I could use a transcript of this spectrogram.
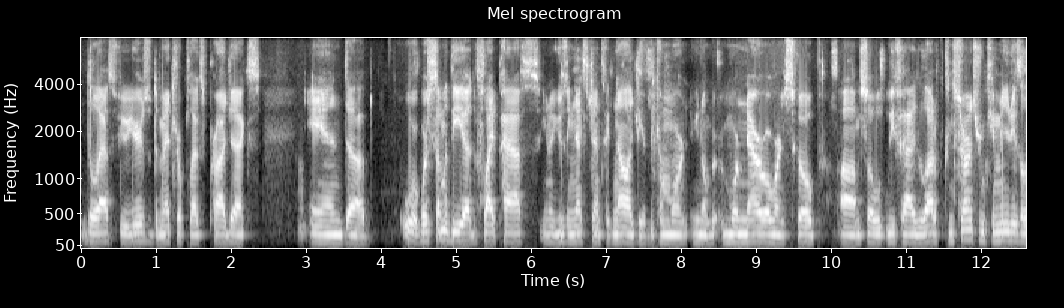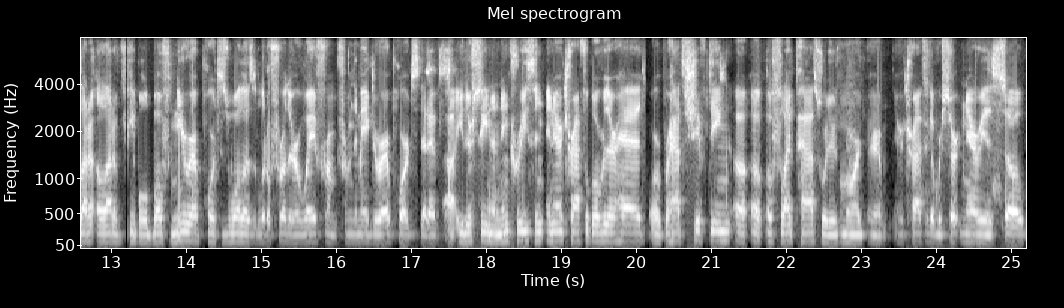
the last few years with the Metroplex projects. And uh, where, some of the uh, the flight paths, you know, using next gen technology have become more, you know, more narrower in scope. Um, so we've had a lot of concerns from communities, a lot of a lot of people both near airports as well as a little further away from from the major airports that have uh, either seen an increase in, in, air traffic over their head or perhaps shifting of flight paths where there's more air, air traffic over certain areas. So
